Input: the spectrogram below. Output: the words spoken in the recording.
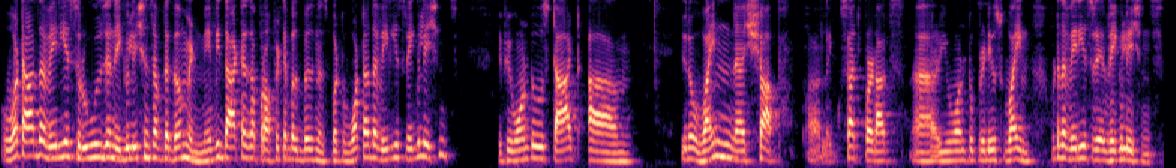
what are the various rules and regulations of the government? Maybe that is a profitable business but what are the various regulations? If you want to start um, you know wine uh, shop uh, like such products uh, you want to produce wine what are the various re regulations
